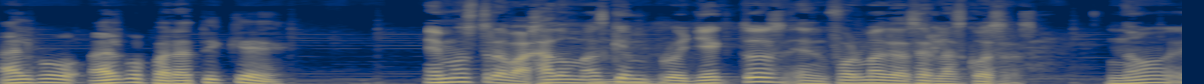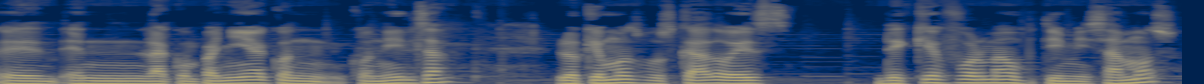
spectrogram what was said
algo, algo para ti que... Hemos trabajado más que en Mm. proyectos, en formas de hacer las cosas, ¿no? En, en la compañía con, con Ilsa, lo que hemos buscado es de qué forma optimizamos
